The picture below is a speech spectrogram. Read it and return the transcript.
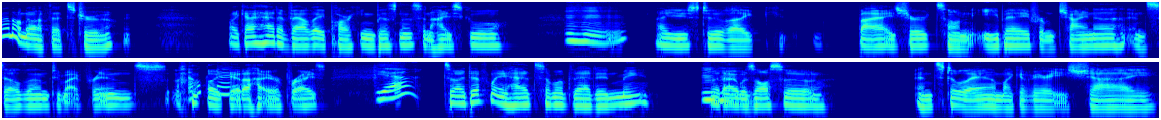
I don't know if that's true. Like, I had a valet parking business in high school. Hmm I used to like buy shirts on eBay from China and sell them to my friends, like at a higher price. Yeah. So I definitely had some of that in me. but I Mhm. was also and still am like a very shy,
